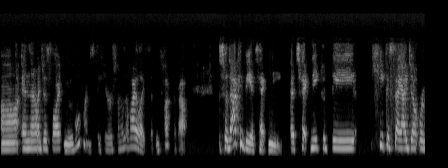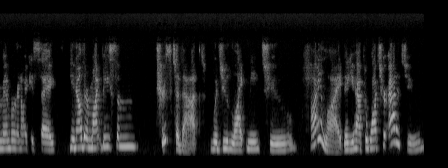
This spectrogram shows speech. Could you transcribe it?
Uh, and then I just like move on to hear some of the highlights that we talked about. So that could be a technique. A technique could be, he could say, I don't remember. And I could say, you know, there might be some truth to that. Would you like me to highlight? Now you have to watch your attitude.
